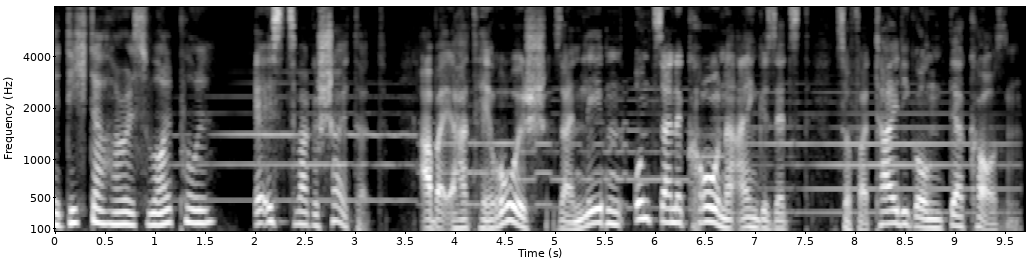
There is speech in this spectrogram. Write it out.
der Dichter Horace Walpole, Er ist zwar gescheitert, aber er hat heroisch sein Leben und seine Krone eingesetzt zur Verteidigung der Korsen.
